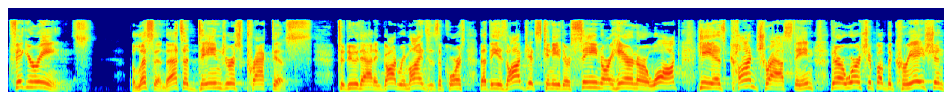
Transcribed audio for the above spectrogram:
figurines. But listen, that's a dangerous practice to do that. And God reminds us, of course, that these objects can neither see nor hear nor walk. He is contrasting their worship of the creation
